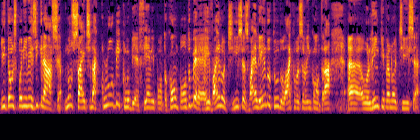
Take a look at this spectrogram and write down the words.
e estão disponíveis de graça no site da Clube, clubefm.com.br. Vai notícias, vai lendo tudo lá que você vai encontrar uh, o link para notícia,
